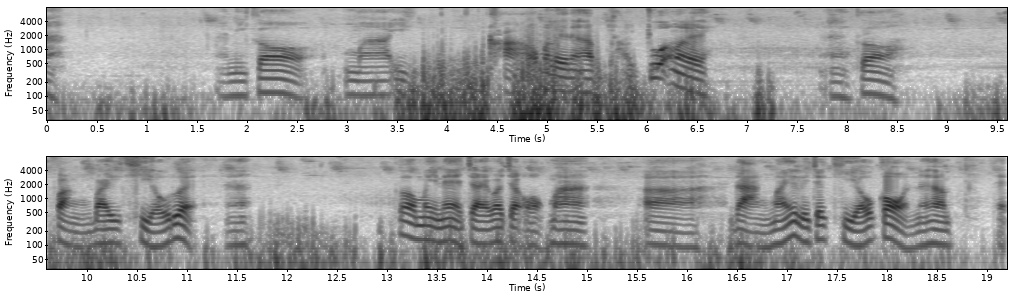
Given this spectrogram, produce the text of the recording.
อะอันนี้ก็มาอีก ขาวมาเลยนะครับ ขาวจั่วมาเลยอะก็ฝั่งใบเขียวด้วยนะก็ไม่แน่ใจว่าจะออกมาอ่าด่างไหมหรือจะเขียวก่อนนะครับ แต่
